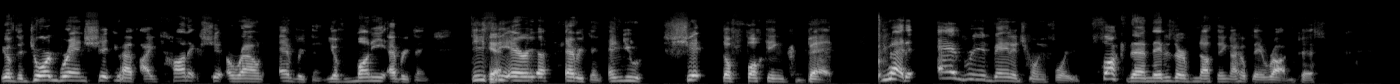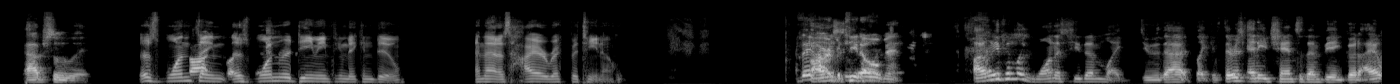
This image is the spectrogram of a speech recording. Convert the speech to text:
You have the Jordan Brand shit. You have iconic shit around everything. You have money, everything. DC Yeah. area, everything. And you shit the fucking bed. You had every advantage going for you. Fuck them. They deserve nothing. I hope they rot and piss. Absolutely. There's one Not thing, funny. there's one redeeming thing they can do, and that is hire Rick Pitino. They hired Honestly, Pitino, man. I don't even like want to see them like do that. Like if there's any chance of them being good, I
